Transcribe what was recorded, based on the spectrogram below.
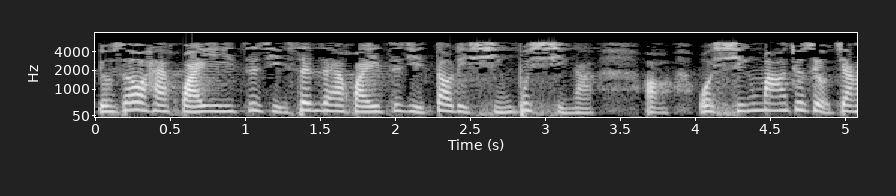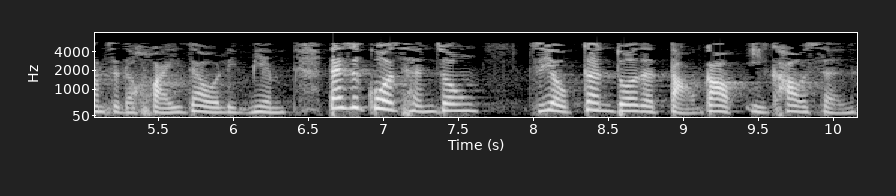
有时候还怀疑自己，甚至还怀疑自己到底行不行啊？啊，我行吗？就是有这样子的怀疑在我里面。但是过程中，只有更多的祷告，依靠神，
